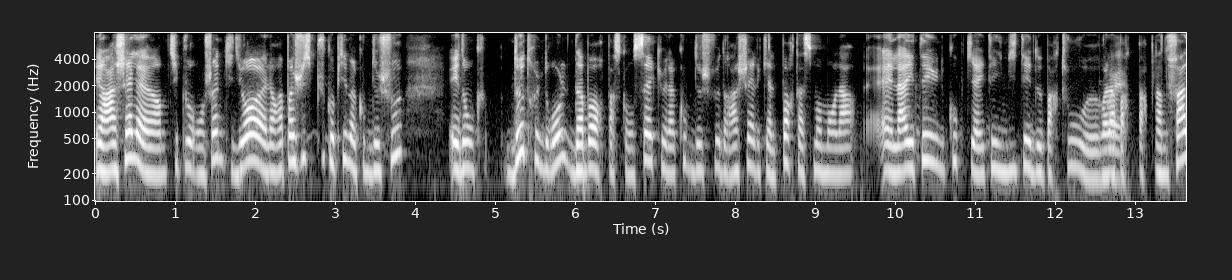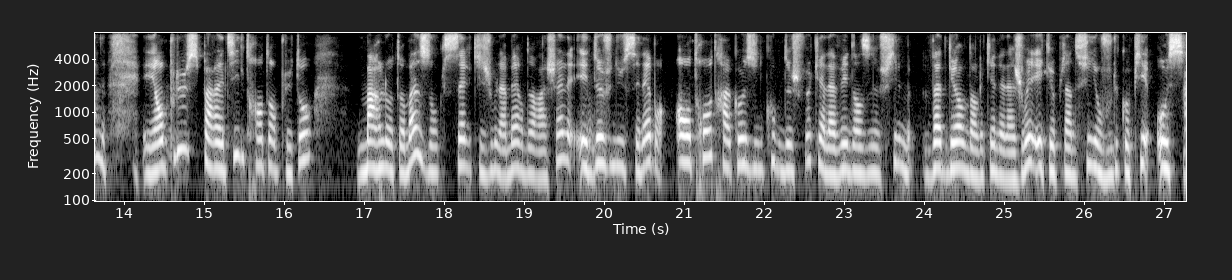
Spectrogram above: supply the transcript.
Et Rachel, elle, un petit peu ronchonne, qui dit Oh, elle aurait pas juste pu copier ma coupe de cheveux. Et donc, deux trucs drôles. D'abord, parce qu'on sait que la coupe de cheveux de Rachel qu'elle porte à ce moment-là, elle a été une coupe qui a été imitée de partout, euh, voilà, par, par, plein de fans. Et en plus, paraît-il, 30 ans plus tôt, Marlo Thomas, donc celle qui joue la mère de Rachel, est devenue célèbre entre autres à cause d'une coupe de cheveux qu'elle avait dans un film That Girl dans lequel elle a joué et que plein de filles ont voulu copier aussi.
